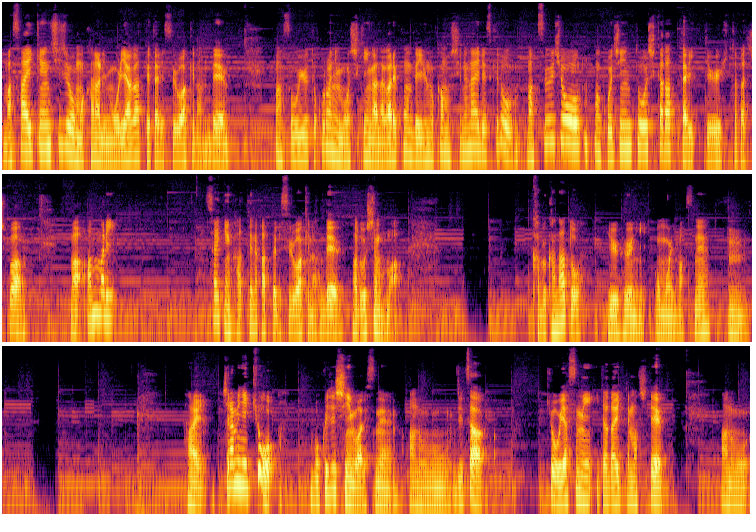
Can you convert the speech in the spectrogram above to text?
まあ、債券市場もかなり盛り上がってたりするわけなんで、まあ、そういうところにも資金が流れ込んでいるのかもしれないですけど、まあ、通常、まあ、個人投資家だったりっていう人たちは、まあ、あんまり債券買ってなかったりするわけなんで、まあ、どうしてもまあ、株かなというふうに思いますね。うん。はい。ちなみに今日、僕自身はですね、あのー、実は今日お休みいただいてまして、あの、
